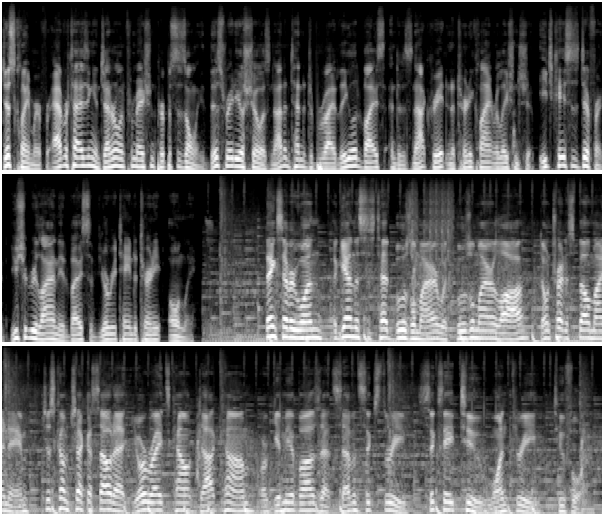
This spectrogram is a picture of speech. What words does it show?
Disclaimer For advertising and general information purposes only, this radio show is not intended to provide legal advice and it does not create an attorney client relationship. Each case is different. You should rely on the advice of your retained attorney only. Thanks, everyone. Again, this is Ted Buzelmeyer with Buzelmeyer Law. Don't try to spell my name. Just come check us out at yourrightscount.com or give me a buzz at 763 682 1324.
